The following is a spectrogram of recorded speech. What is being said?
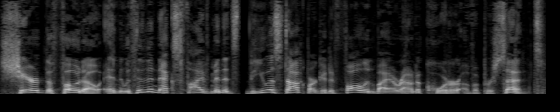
shared the photo, and within the next five minutes, the U.S. stock market had fallen by around a quarter of a percent.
